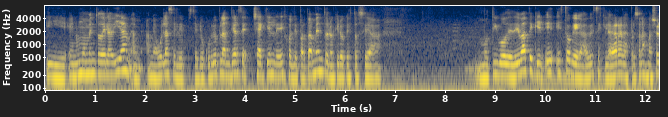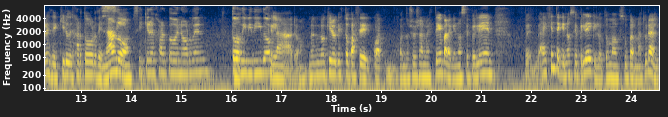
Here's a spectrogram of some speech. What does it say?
y en un momento de la vida a, mi abuela se le, se le ocurrió plantearse, che, ¿a quién le dejo el departamento? No quiero que esto sea motivo de debate, que e- esto que a veces que le agarra a las personas mayores de quiero dejar todo ordenado. Sí, sí, quiero dejar todo en orden, todo No, dividido. Claro, no, no quiero que esto pase cua- cuando yo ya no esté para que no se peleen. Pe- Hay gente que no se pelee, que lo toma súper natural.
